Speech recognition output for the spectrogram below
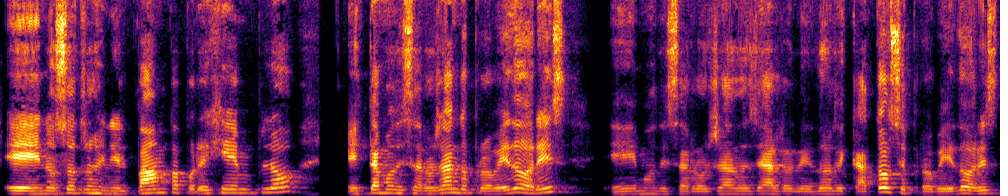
Eh, nosotros en el Pampa, por ejemplo, estamos desarrollando proveedores, hemos desarrollado ya alrededor de 14 proveedores,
